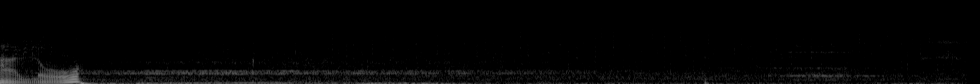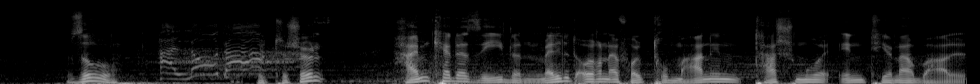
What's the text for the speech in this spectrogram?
Hallo? So, Hallo da! bitteschön. Heimkehr der Seelen. Meldet euren Erfolg Tromanin Taschmur in Tirnawal.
